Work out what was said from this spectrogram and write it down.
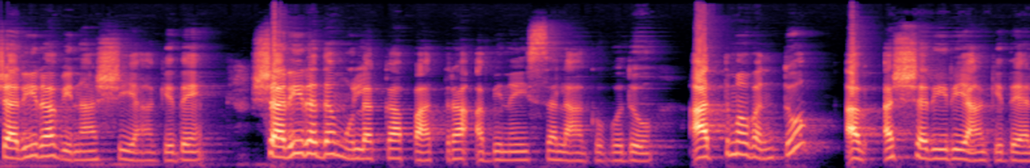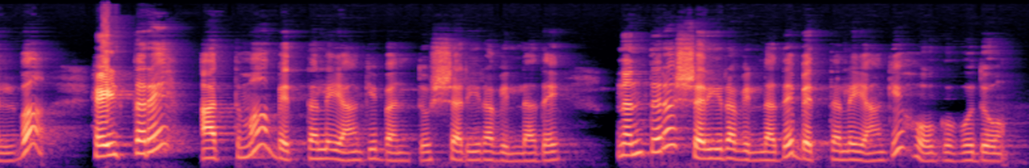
ಶರೀರ ವಿನಾಶಿಯಾಗಿದೆ. ಶರೀರದ ಮೂಲಕ ಪಾತ್ರ ಅಭಿನಯಿಸಲಾಗುವುದು. ಆತ್ಮವಂತೂ ಅಶರೀರಿಯಾಗಿದೆ ಅಲ್ವಾ? ಹೇಳ್ತಾರೆ, ಆತ್ಮ ಬೆತ್ತಲೆಯಾಗಿ ಬಂತು, ಶರೀರವಿಲ್ಲದೆ. ನಂತರ ಶರೀರವಿಲ್ಲದೆ ಬೆತ್ತಲೆಯಾಗಿ ಹೋಗುವುದು.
